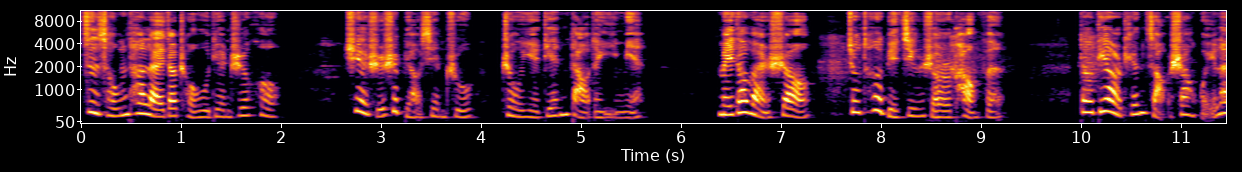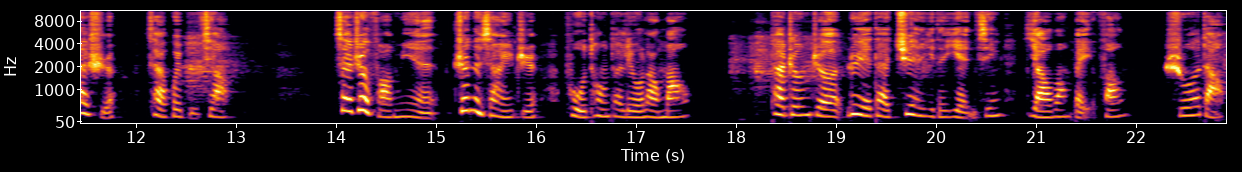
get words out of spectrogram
自从他来到宠物店之后，确实是表现出昼夜颠倒的一面。每到晚上就特别精神而亢奋，到第二天早上回来时才会补觉。在这方面，真的像一只普通的流浪猫。他睁着略带倦意的眼睛遥望北方，说道：“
